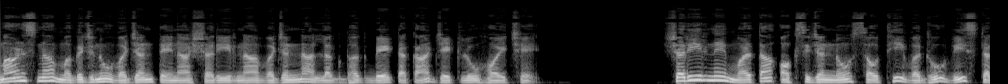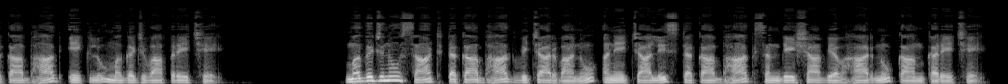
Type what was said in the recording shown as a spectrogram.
માણસના મગજનું વજન તેના શરીરના વજનના લગભગ બે ટકા જેટલું હોય છે. શરીરને મળતા ઓક્સિજનનો સૌથી વધુ વીસ ટકા ભાગ એકલું મગજ વાપરે છે. મગજનો સાઠ ટકા ભાગ વિચારવાનું અને ચાલીસ ટકા ભાગ સંદેશા વ્યવહારનું કામ કરે છે.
